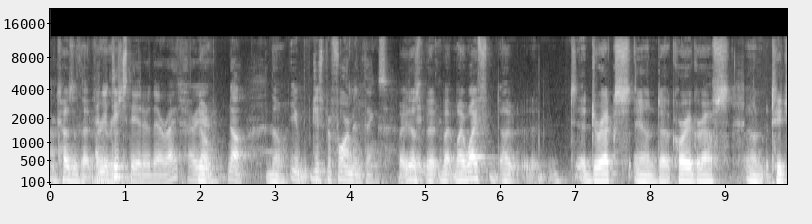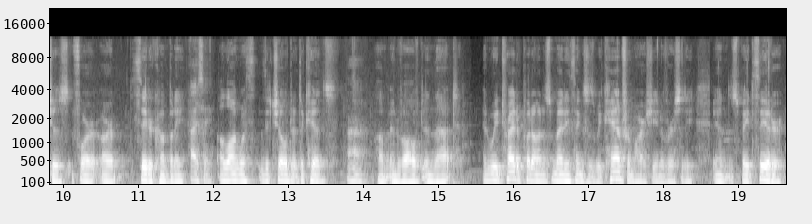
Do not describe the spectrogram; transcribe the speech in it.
because of that very And you reason. teach theater there, right? Or No. you- No. No. You just perform in things. But just, but my, wife uh, directs and uh, choreographs and teaches for our theater company, I see. along with the children, the kids Uh-huh. um, involved in that. And we try to put on as many things as we can from Maharishi University in Spade Theater,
